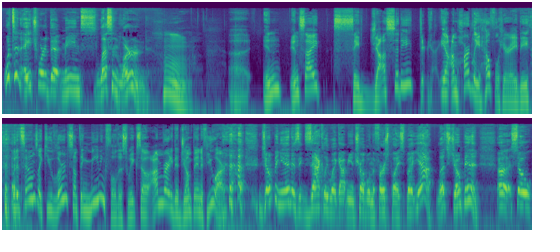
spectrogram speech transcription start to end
What's an H word that means lesson learned? Hmm. In insight, sagacity. Yeah, I'm hardly helpful here, AB, but it sounds like you learned something meaningful this week, so I'm ready to jump in if you are. Jumping in is exactly what got me in trouble in the first place. But yeah, let's jump in. Uh, so,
